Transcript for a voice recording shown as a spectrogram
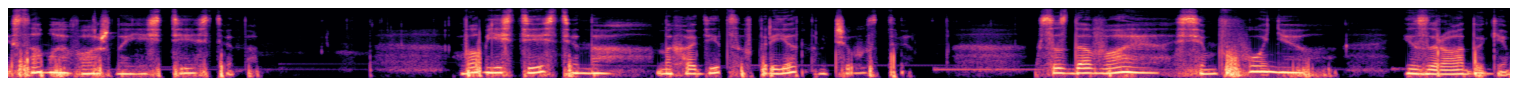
И самое важное, естественно. Вам естественно находиться в приятном чувстве создавая симфонию из радуги,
